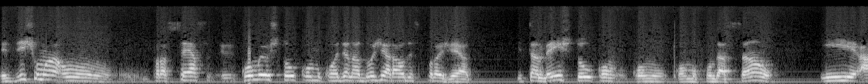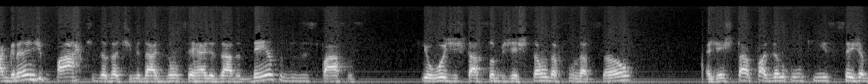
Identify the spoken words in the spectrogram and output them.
existe uma, um processo, como eu estou como coordenador geral desse projeto e também estou como, como, como fundação, e a grande parte das atividades vão ser realizadas dentro dos espaços que hoje está sob gestão da fundação. A gente está fazendo com que isso seja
